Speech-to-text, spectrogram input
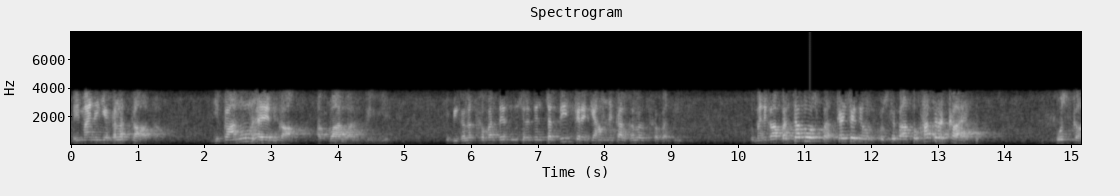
بھائی میں نے یہ غلط کہا تھا۔ یہ قانون ہے ان کا، اخبار والوں کے لیے۔ کہ بھی غلط خبر دیں دوسرے دن تردید کریں کہ ہم نے کل غلط خبر دی تو میں نے کہا پرچہ تو اس پر کیسے دیں اس کے بعد تو خط رکھا ہے۔ اس کا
